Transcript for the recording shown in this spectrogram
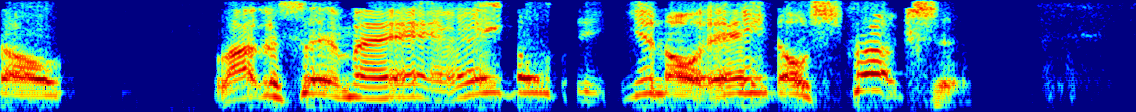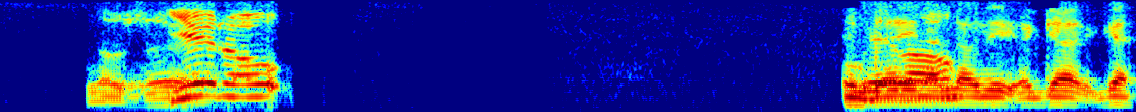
know, like I said, man, ain't no, you know, ain't no structure. No, sir. You know, And You Dane, know? I know you got, got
